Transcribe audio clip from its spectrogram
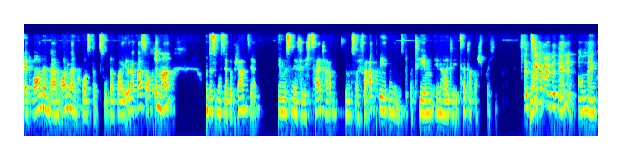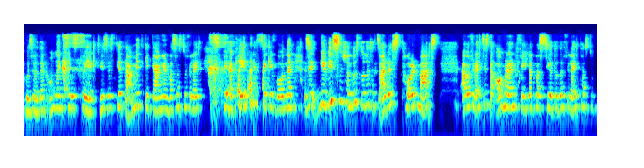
Add-on in deinem Online-Kurs dazu dabei oder was auch immer. Und das muss ja geplant werden. Die müssen ja für dich Zeit haben. Ihr müsst euch verabreden, ihr müsst über Themen, Inhalte etc. sprechen. Erzähl ja. mal über deinen Online-Kurs oder dein Online-Kursprojekt. Wie ist es dir damit gegangen? Was hast du vielleicht für Erkenntnisse gewonnen? Also wir wissen schon, dass du das jetzt alles toll machst, aber vielleicht ist da auch mal ein Fehler passiert oder vielleicht hast du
